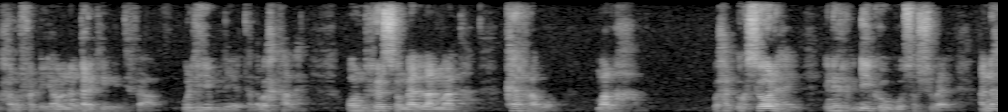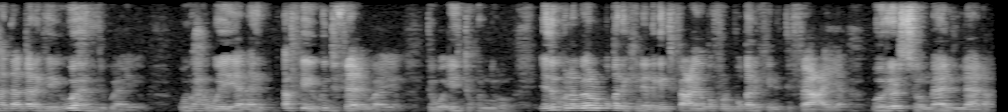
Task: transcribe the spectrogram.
waxaan u fadhiyaa qarankayga difaaco. Weliya biliya tale wax kale oon reer somaliland maanta ka rabo ma laha. Waxaan ogsoonahay inay rag dhiigooga u soo shubeen. Anna haddaan qarankayga u hadli waayo waxa weeyaan aan afkayga ku difaaci waayo. De ii duqonnimo idinkuna meel walba qarankiina laga difaacayo qof walba qarankiina difaacaya oo reer somaliland ah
